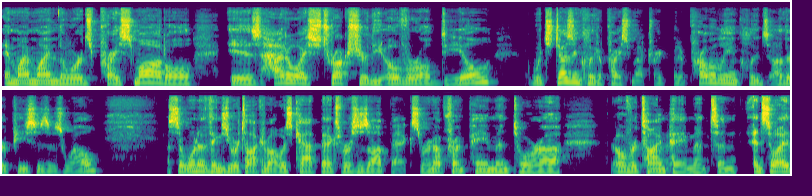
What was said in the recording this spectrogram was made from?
in my mind, the words price model is how do I structure the overall deal, which does include a price metric, but it probably includes other pieces as well. So one of the things you were talking about was capex versus opex, or an upfront payment, or a overtime payment, and and so I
